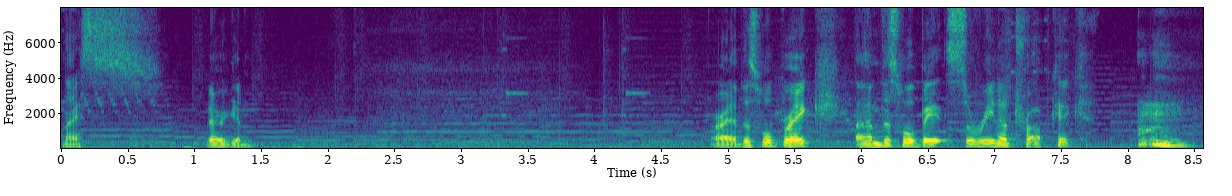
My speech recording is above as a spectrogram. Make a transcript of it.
Nice. Very good. Alright, this will break. Um, this will bait Serena Trop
